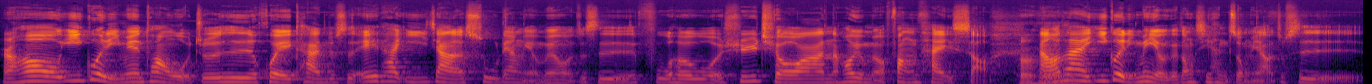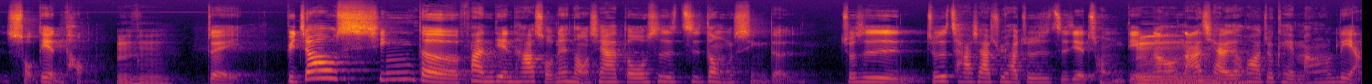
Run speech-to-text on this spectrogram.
然后衣柜里面，通常我就是会看，就是哎，它衣架的数量有没有就是符合我需求啊，然后有没有放太少。嗯然后在衣柜里面有一个东西很重要，就是手电筒。嗯哼，对，比较新的饭店，它手电筒现在都是自动型的，就是就是插下去它就是直接充电，然后拿起来的话就可以马上亮。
